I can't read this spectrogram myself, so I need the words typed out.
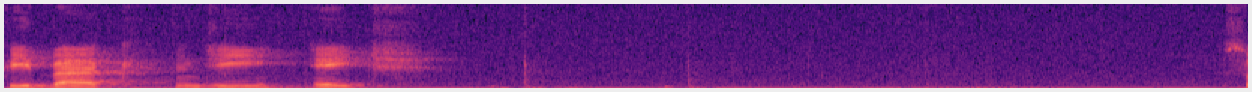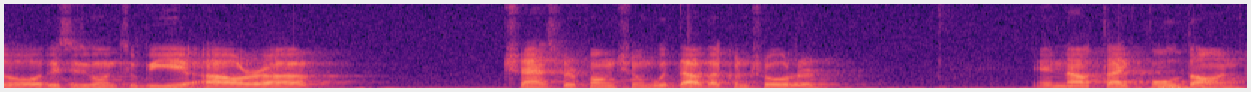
Feedback and G H so this is going to be our uh, transfer function without a controller. And now type hold on.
